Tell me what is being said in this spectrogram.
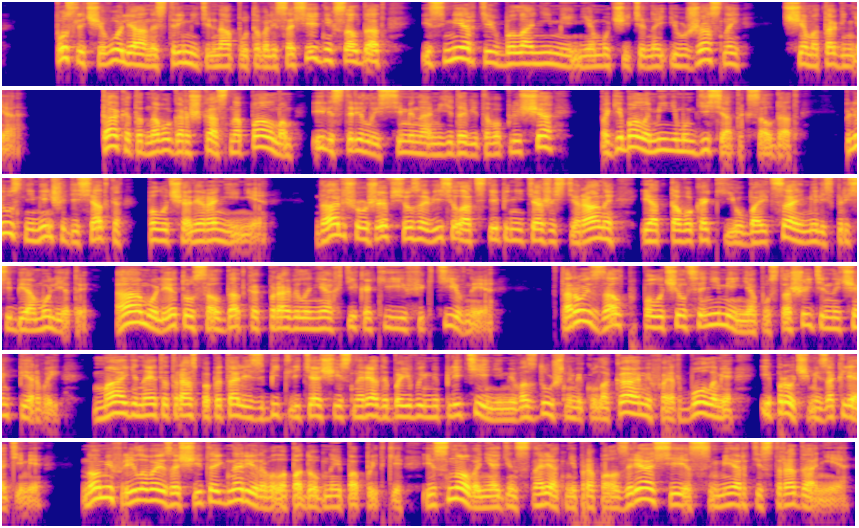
После чего лианы стремительно опутывали соседних солдат, и смерть их была не менее мучительной и ужасной, чем от огня. Так от одного горшка с напалмом или стрелы с семенами ядовитого плюща погибало минимум десяток солдат, плюс не меньше десятка получали ранения. Дальше уже все зависело от степени тяжести раны и от того, какие у бойца имелись при себе амулеты. А амулеты у солдат, как правило, не ахти какие эффективные. Второй залп получился не менее опустошительный, чем первый – Маги на этот раз попытались сбить летящие снаряды боевыми плетениями, воздушными кулаками, фаерболами и прочими заклятиями. Но мифриловая защита игнорировала подобные попытки, и снова ни один снаряд не пропал зря, сея смерть и страдания.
